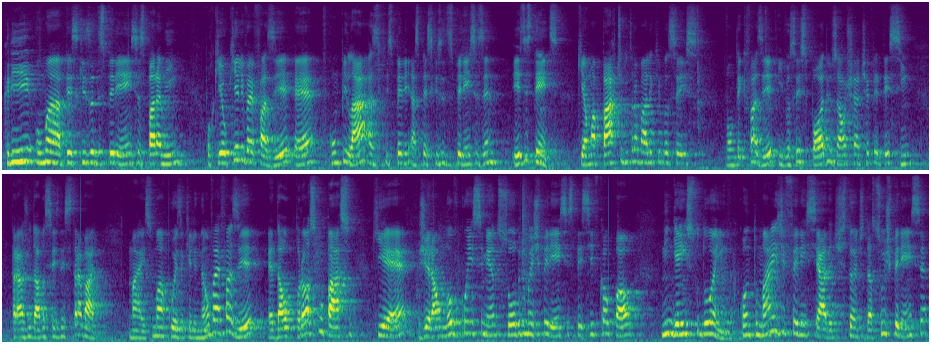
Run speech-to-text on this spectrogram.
crie uma pesquisa de experiências para mim, porque o que ele vai fazer é compilar as, as pesquisas de experiências existentes, que é uma parte do trabalho que vocês vão ter que fazer e vocês podem usar o chat GPT sim para ajudar vocês nesse trabalho. Mas uma coisa que ele não vai fazer é dar o próximo passo, que é gerar um novo conhecimento sobre uma experiência específica ao qual ninguém estudou ainda. Quanto mais diferenciada, distante da sua experiência,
